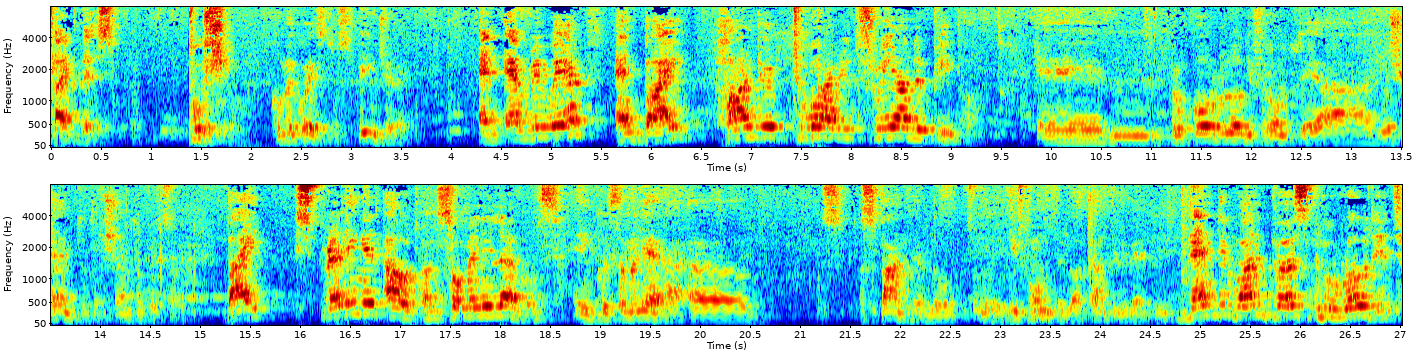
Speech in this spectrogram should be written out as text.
Like this. Pushing. Come questo, spingere. And everywhere and by 100, 200, 300 people. E mh, proporlo di fronte a 200-300 persone. By spreading it out on so many levels, E in questa maniera eh, s- espanderlo, insomma, diffonderlo a tanti livelli, then the one person who wrote it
